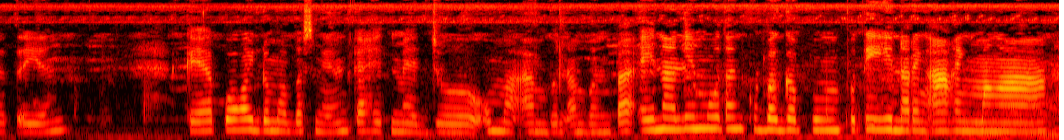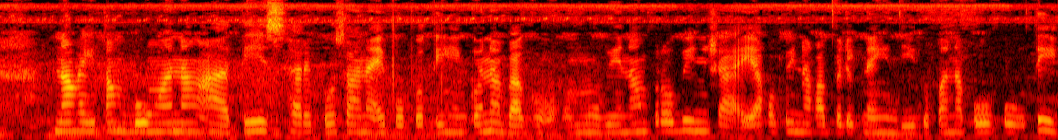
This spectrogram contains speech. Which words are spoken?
At ayan. Kaya po ako lumabas ngayon kahit medyo umaambon-ambon pa. Eh nalimutan ko baga pong putihin na rin aking mga nakitang bunga ng atis. Hari po sana ipuputihin ko na bago umuwi ng probinsya. Eh ako pinakabalik na hindi ko pa napuputi.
